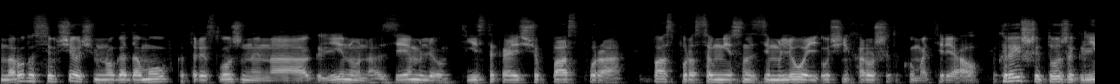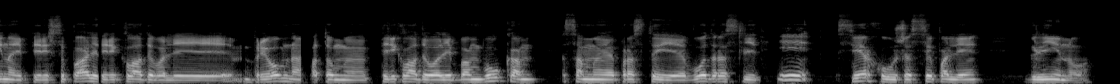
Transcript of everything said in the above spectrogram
На Родосе вообще очень много домов, которые сложены на глину, на землю. Есть такая еще паспура, паспора совместно с землей. Очень хороший такой материал. Крыши тоже глиной пересыпали, перекладывали бревна, потом э, перекладывали бамбуком, самые простые водоросли, и сверху уже сыпали глину.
